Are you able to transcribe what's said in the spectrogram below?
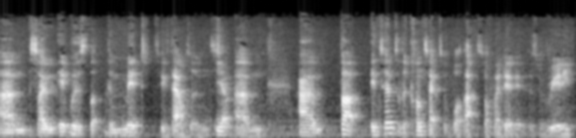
Um, so it was the, the mid 2000s. Yeah. Um, um, but in terms of the concept of what that software did, it was really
